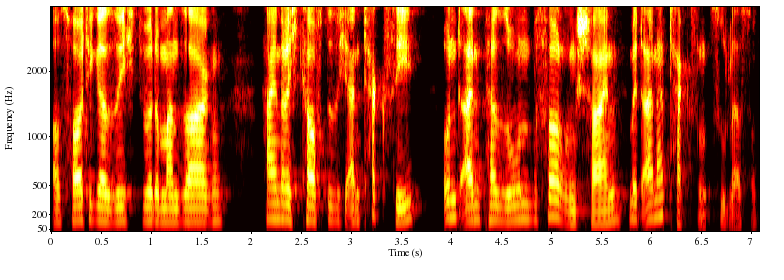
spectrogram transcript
Aus heutiger Sicht würde man sagen, Heinrich kaufte sich ein Taxi und einen Personenbeförderungsschein mit einer Taxenzulassung.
